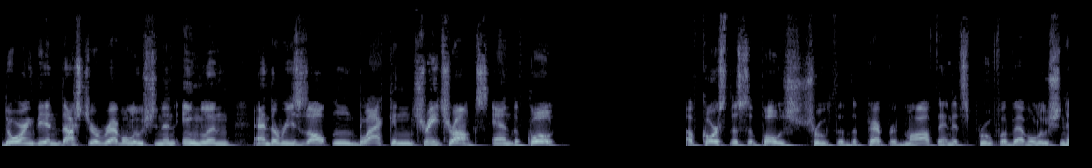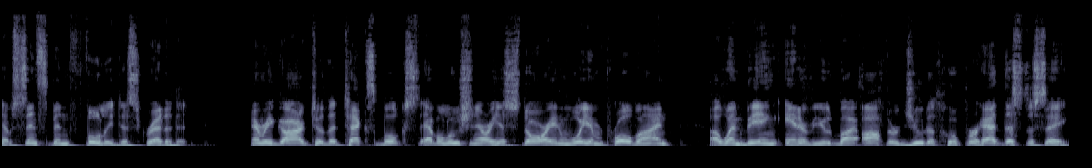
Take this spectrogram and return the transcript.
during the Industrial Revolution in England and the resultant blackened tree trunks. End of quote. Of course, the supposed truth of the peppered moth and its proof of evolution have since been fully discredited. In regard to the textbook's evolutionary historian William Provine, uh, when being interviewed by author Judith Hooper, had this to say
